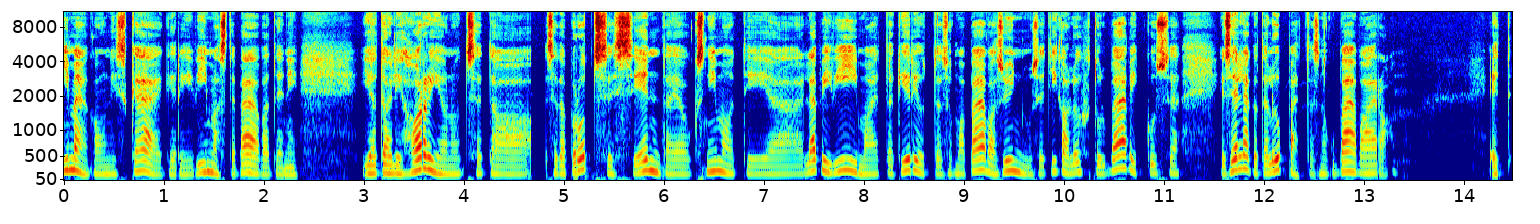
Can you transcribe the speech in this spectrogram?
imekaunis käekiri viimaste päevadeni ja ta oli harjunud seda, seda protsessi enda jaoks niimoodi äh, läbi viima, et ta kirjutas oma päevasündmused igal õhtul päevikusse ja sellega ta lõpetas nagu päeva ära. et,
